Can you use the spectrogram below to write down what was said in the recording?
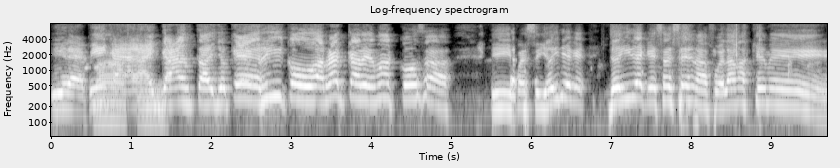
y le pica Ah, la sí. garganta. Y yo, qué rico, arráncale más cosas. Y pues sí, yo diría que. Yo diría que esa escena fue la más que me.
